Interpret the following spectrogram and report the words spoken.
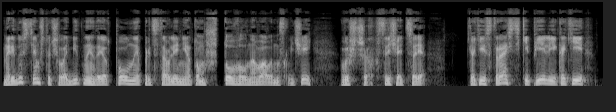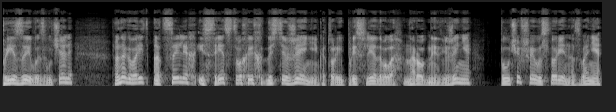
Наряду с тем, что Челобитная дает полное представление о том, что волновало москвичей, вышедших встречать царя, какие страсти кипели и какие призывы звучали, она говорит о целях и средствах их достижения, которые преследовало народное движение, получившее в истории название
